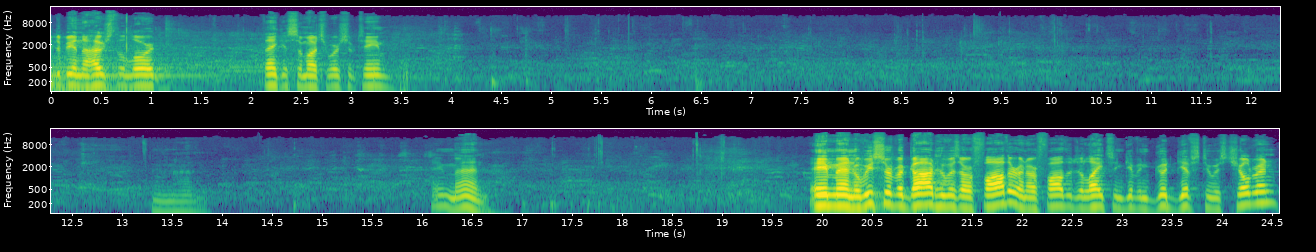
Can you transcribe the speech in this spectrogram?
good to be in the house of the Lord. Thank you so much, worship team. Amen. Amen. Amen. We serve a God who is our Father, and our Father delights in giving good gifts to his children.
